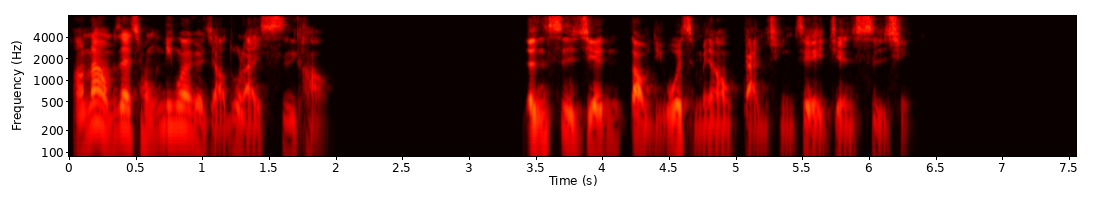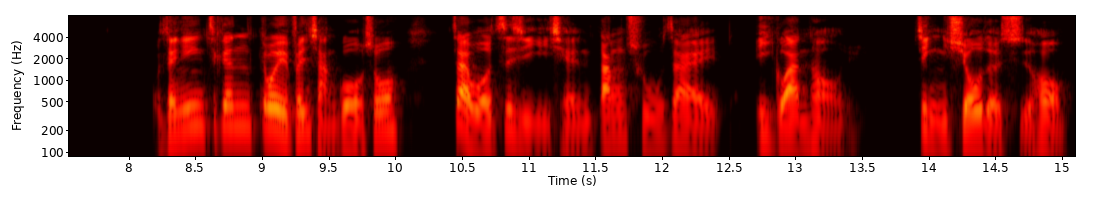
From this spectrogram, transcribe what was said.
好，那我们再从另外一个角度来思考，人世间到底为什么要感情这一件事情？我曾经跟各位分享过，说在我自己以前当初在闭关哦进修的时候，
